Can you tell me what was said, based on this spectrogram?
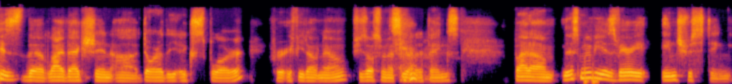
is the live action uh, Dora the Explorer. For if you don't know, she's also in a few other things. But um, this movie is very interesting.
